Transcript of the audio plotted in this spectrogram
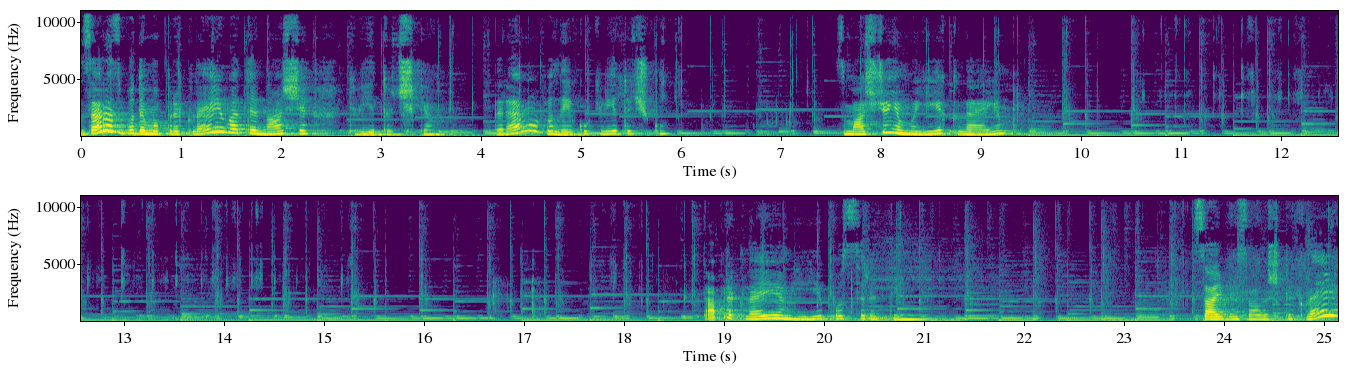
Зараз будемо приклеювати наші квіточки. Беремо велику квіточку, змащуємо її клеєм. Та приклеюємо її посередині. Зайві залишки клею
